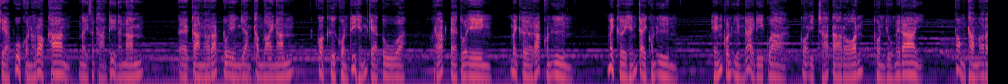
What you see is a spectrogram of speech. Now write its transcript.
แก่ผู้คนรอบข้างในสถานที่นั้นๆ แต่การรักตัวเองอย่างทำลายนั้น ก็คือคนที่เห็นแก่ตัว รักแต่ตัวเองไม่เคยรักคนอื่น ไม่เคยเห็นใจคนอื่น เห็นคนอื่นได้ดีกว่า ก็อิจฉาตาร้อนทนอยู่ไม่ได้ ต้องทำอะไร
